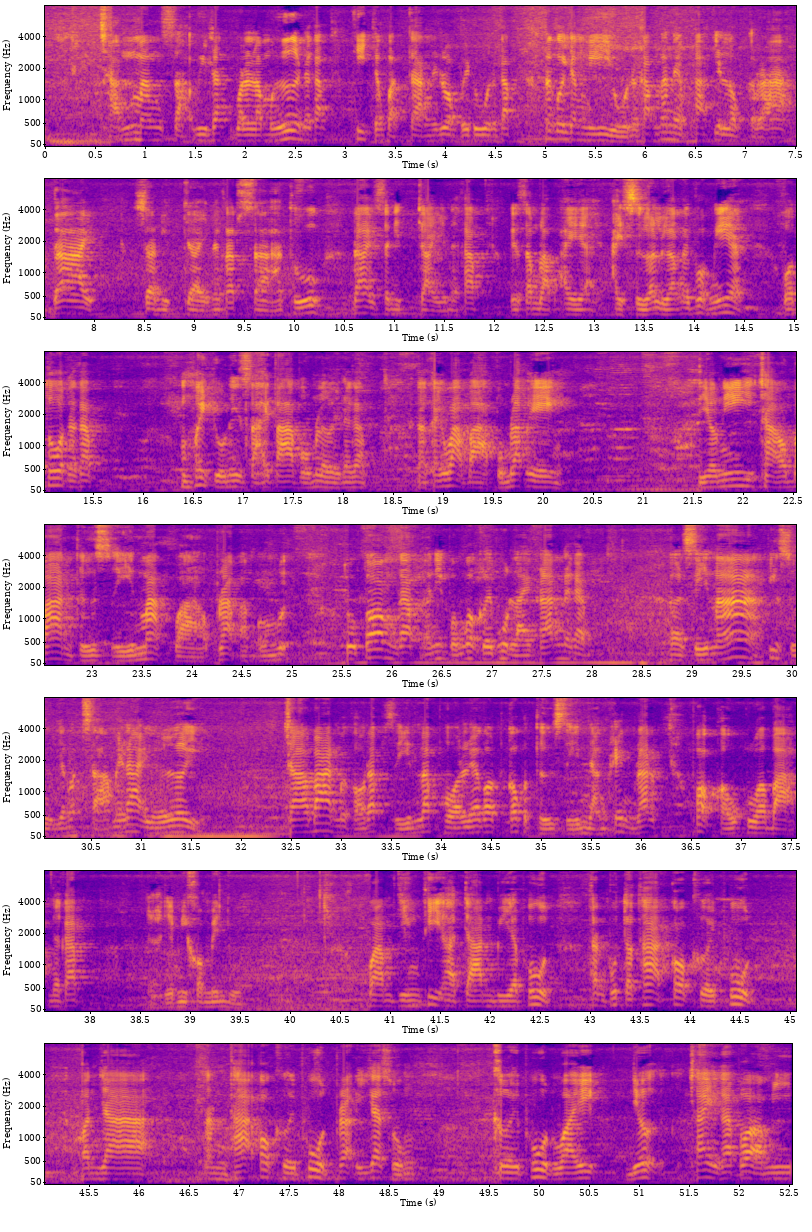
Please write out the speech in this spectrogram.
ฉันมังสวิรัตวันละมือนะครับ ที่จังหวัดตรังนี่ลองไปดูนะครับนั่นก็ยังมีอยู่นะครับ นั่นเนี่ยพระที่เรากราบได้สนิทใจนะครับ สาธุได้สนิทใจนะครับแต่สำหรับไอ้ไอ้เสือเหลืองไอ้พวกนี้ขอโทษนะครับ ไม่อยู่ในสายตาผมเลยนะครับใครว่าบาปผมรับเอง เดี๋ยวนี้ชาวบ้านถือศีลมากกว่าพระบางองค์ด้วยถูกต้องครับ อันนี้ผมก็เคยพูดหลายครั้งนะครับ ศีลนะพิสูจยังรักษาไม่ได้เลย ชาวบ้านเมื่อเขารับศีลรับพรแล้วก็เขาก็ถือศีลอย่างเคร่งรัดเพราะเขากลัวบาปนะครับเดี๋ยวมีคอมเมนต์อยู่ ความจริงที่อาจารย์เบียร์พูด ท่านพุทธทาสก็เคยพูด ปัญญานันทะก็เคยพูดพระริยสงฆ์เคยพูดไว้เยอะใช่ครับ เพราะมี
